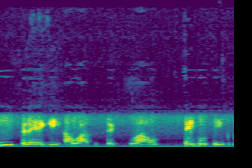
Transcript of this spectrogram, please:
entregue ao ato sexual sem roteiro.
